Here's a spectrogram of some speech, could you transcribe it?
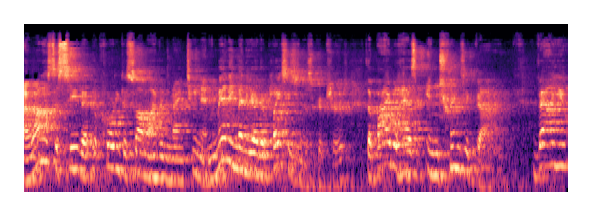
I want us to see that according to Psalm 119 and many, many other places in the scriptures, the Bible has intrinsic value, value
